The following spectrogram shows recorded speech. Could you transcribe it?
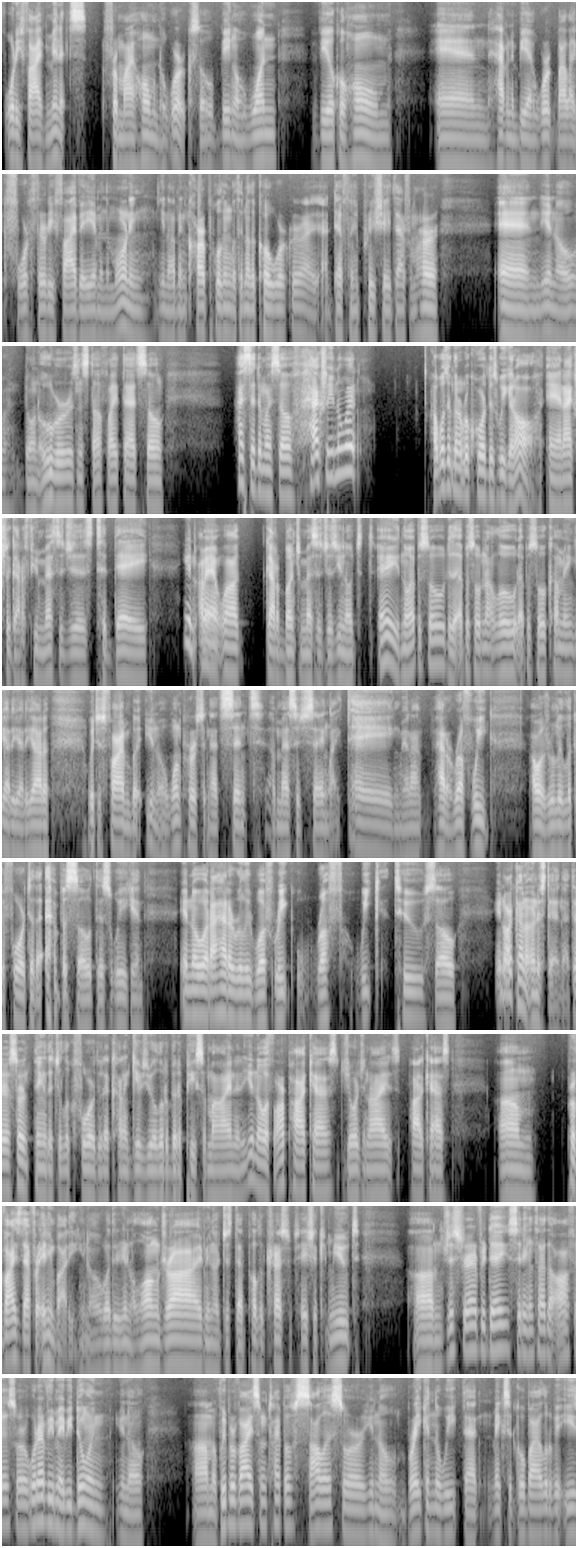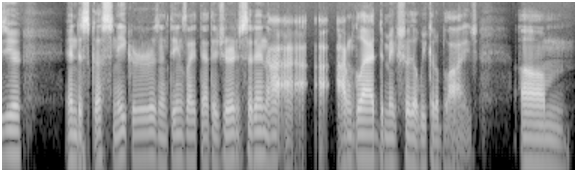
45 minutes from my home to work. So, being a one vehicle home and having to be at work by like 4:35 a.m. in the morning. You know, I've been carpooling with another coworker. I, I definitely appreciate that from her, and you know, doing Ubers and stuff like that. So I said to myself, actually, you know what? I wasn't gonna record this week at all, and I actually got a few messages today. You know, I mean, well, got a bunch of messages, you know, hey, no episode, did the episode not load, episode coming, yada yada yada, which is fine. But you know, one person had sent a message saying like, dang man, I had a rough week. I was really looking forward to the episode this week, and you know what, I had a really rough week, rough week too. So, you know, I kind of understand that there are certain things that you look forward to that kind of gives you a little bit of peace of mind. And you know, if our podcast, George and I's podcast, um, provides that for anybody, you know, whether you're in a long drive, you know, just that public transportation commute, um, just your everyday sitting inside the office or whatever you may be doing, you know. Um, if we provide some type of solace or, you know, break in the week that makes it go by a little bit easier and discuss sneakers and things like that that you're interested in, I, I, I am glad to make sure that we could oblige. Um,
